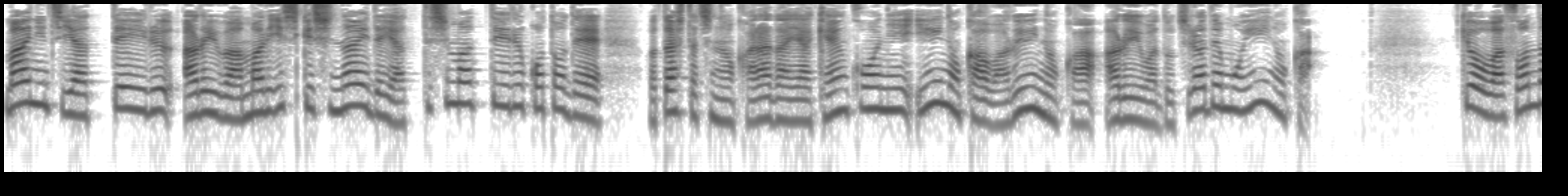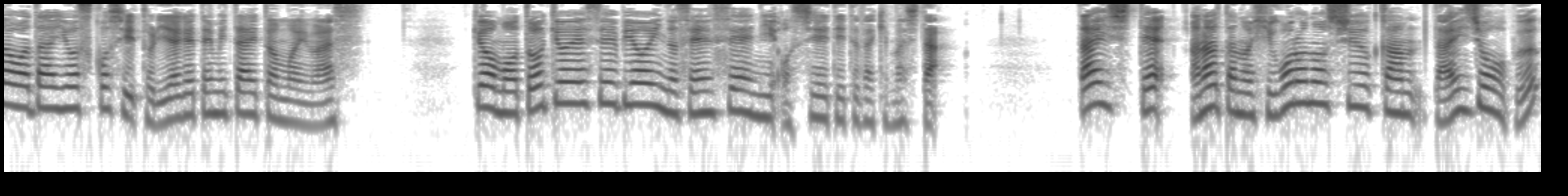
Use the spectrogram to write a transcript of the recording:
毎日やっている、あるいはあまり意識しないでやってしまっていることで、私たちの体や健康にいいのか悪いのか、あるいはどちらでもいいのか、今日はそんな話題を少し取り上げてみたいと思います。今日も東京衛生病院の先生に教えていただきました。題して、あなたの日頃の習慣大丈夫？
